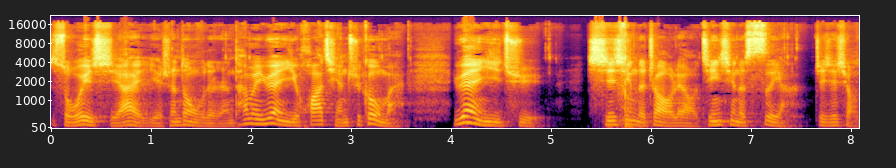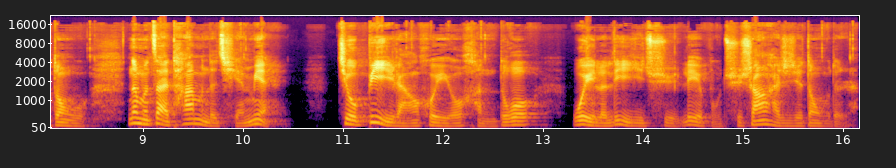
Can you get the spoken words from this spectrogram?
所谓喜爱野生动物的人，他们愿意花钱去购买，愿意去悉心的照料、精心的饲养这些小动物，那么在他们的前面，就必然会有很多为了利益去猎捕、去伤害这些动物的人。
